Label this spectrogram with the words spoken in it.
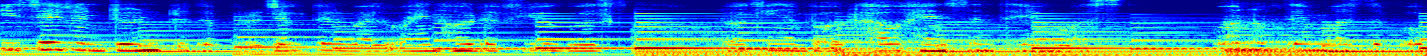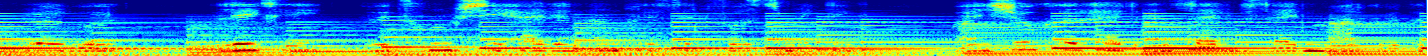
He said and turned to the projector while Wayne heard a few girls talking about how handsome Thane was. One of them was the popular girl, lately with whom she had an unpleasant first meeting. Wayne shook her head and sat beside Mark with a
